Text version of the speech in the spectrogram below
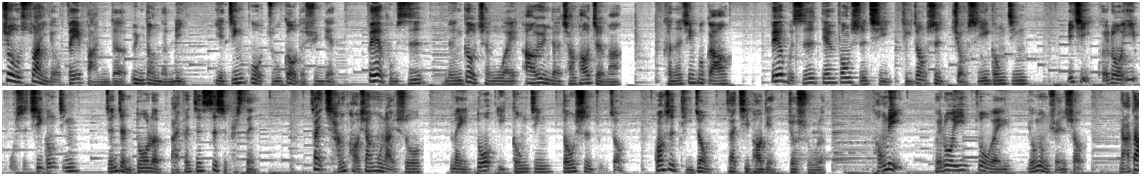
就算有非凡的运动能力，也经过足够的训练，菲尔普斯能够成为奥运的长跑者吗？可能性不高。菲尔普斯巅峰时期体重是九十一公斤，比起奎洛伊五十七公斤，整整多了百分之四十 percent。在长跑项目来说，每多一公斤都是诅咒，光是体重在起跑点就输了。同理。奎洛伊作为游泳选手，拿到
